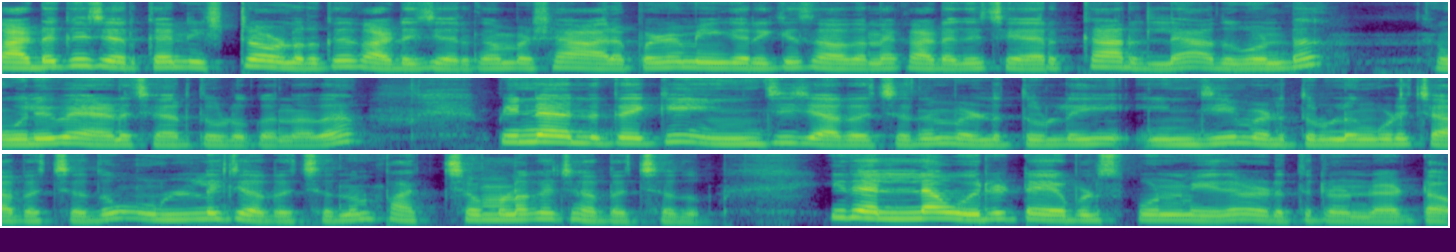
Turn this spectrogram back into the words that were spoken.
കടുക് ചേർക്കാൻ ഇഷ്ടമുള്ളവർക്ക് കടുക് ചേർക്കാം. പക്ഷേ ആലപ്പുഴ മീൻകറിക്ക് സാധാരണ കടുക് ചേർക്കാറില്ല. അതുകൊണ്ട് ഉലുവയാണ് ചേർത്ത് കൊടുക്കുന്നത്. പിന്നെ അതിനകത്തേക്ക് ഇഞ്ചി ചതച്ചതും വെളുത്തുള്ളി ഇഞ്ചിയും വെളുത്തുള്ളിയും കൂടി ചതച്ചതും ഉള്ളി ചതച്ചതും പച്ചമുളക് ചതച്ചതും. ഇതെല്ലാം ഒരു ടേബിൾ സ്പൂൺ വീതം എടുത്തിട്ടുണ്ട് കേട്ടോ.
